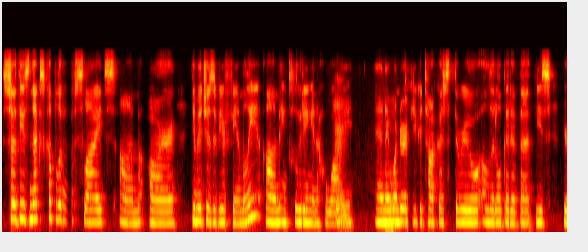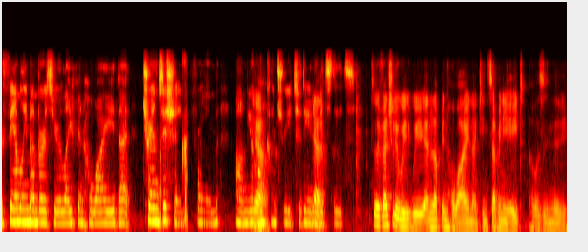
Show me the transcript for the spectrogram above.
So these next couple of slides um, are images of your family, um, including in Hawaii. And I Mhm. wonder if you could talk us through a little bit of that, these, your family members, your life in Hawaii, that transition from um, your home country to the United States. So eventually we, we ended up in Hawaii in 1978. I was in the,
